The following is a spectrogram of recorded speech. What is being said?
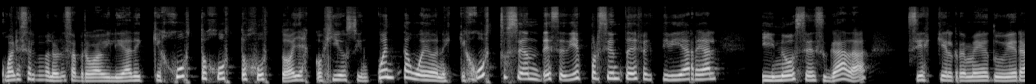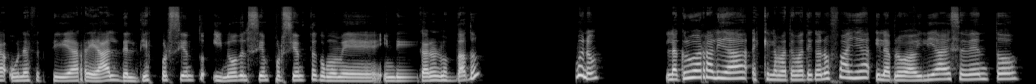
¿Cuál es el valor de esa probabilidad de que justo, justo, justo haya escogido 50 hueones que justo sean de ese 10% de efectividad real y no sesgada, si es que el remedio tuviera una efectividad real del 10% y no del 100% como me indicaron los datos? Bueno, la cruda realidad es que la matemática no falla y la probabilidad de ese evento,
